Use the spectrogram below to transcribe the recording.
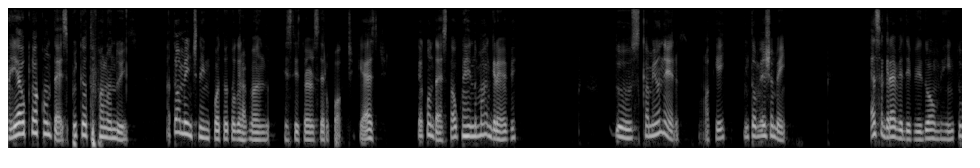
e é o que acontece. Por que eu estou falando isso? Atualmente, enquanto eu estou gravando esse terceiro podcast, o que acontece? Está ocorrendo uma greve dos caminhoneiros, ok? Então veja bem, essa greve é devido ao aumento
